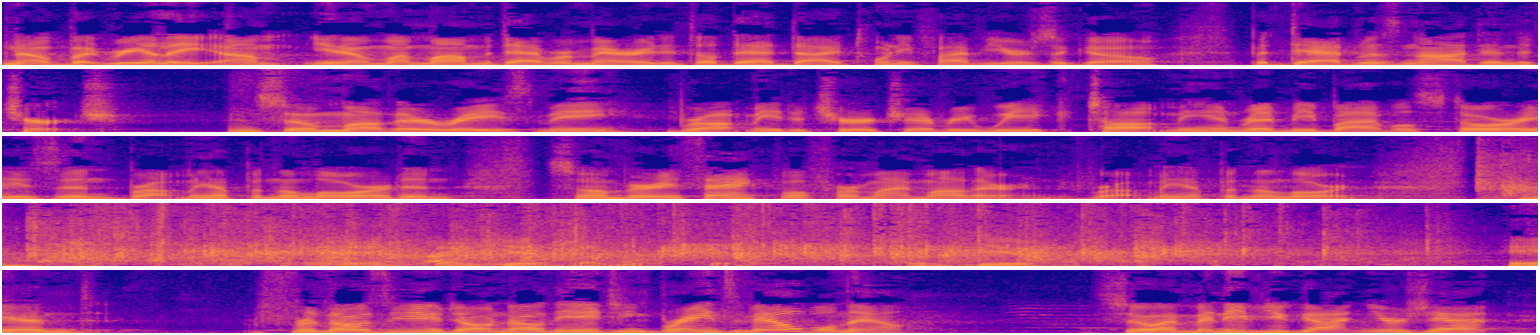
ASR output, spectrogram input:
no, but really, um, you know, my mom and dad were married until dad died 25 years ago. But dad was not in the church. And so mother raised me, brought me to church every week, taught me and read me Bible stories and brought me up in the Lord. And so I'm very thankful for my mother and brought me up in the Lord. Okay, thank you. Thank you. And for those of you who don't know, the Aging Brain's available now. So have many of you gotten yours yet?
